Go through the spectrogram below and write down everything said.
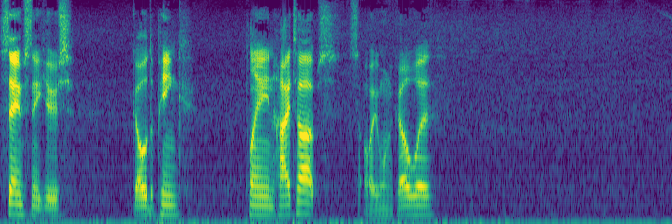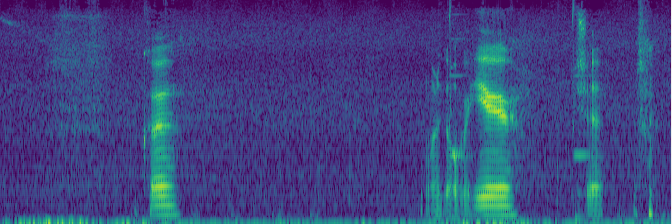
same sneakers. Go with the pink, plain high tops. That's all you want to go with. Okay. want to go over here. Shit.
